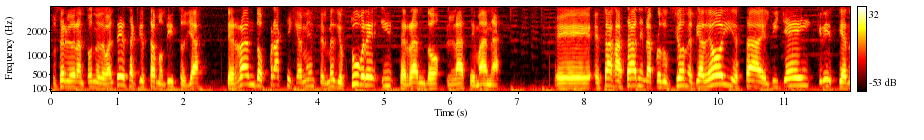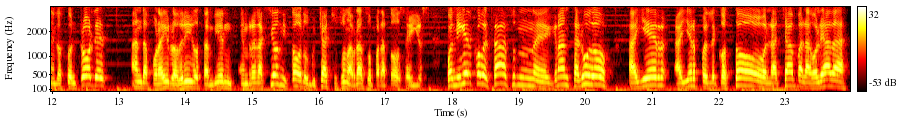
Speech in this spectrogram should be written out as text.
su servidor Antonio de Valdés, aquí estamos listos ya cerrando prácticamente el mes de octubre y cerrando la semana. Eh, está Hassan en la producción el día de hoy, está el DJ, Cristian en los controles, anda por ahí Rodrigo también en redacción y todos los muchachos, un abrazo para todos ellos. Juan Miguel, ¿cómo estás? Un eh, gran saludo. Ayer, ayer pues le costó la chamba, la goleada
